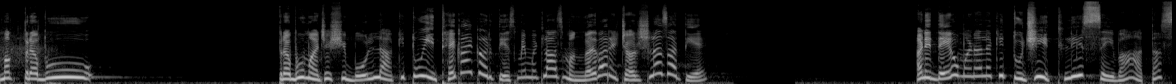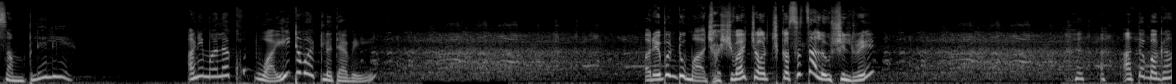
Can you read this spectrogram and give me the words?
मग प्रभू प्रभू माझ्याशी बोलला की तू इथे काय करतेस? मी म्हटलं आज मंगळवार आहे चर्चला जातीये. आणि देव म्हणाला की तुझी इथली सेवा आता संपलेली आहे. आणि मला खूप वाईट वाटलं त्यावेळी. अरे पण तू माझ्याशिवाय चर्च कसं चालवशील रे? आता बघा.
